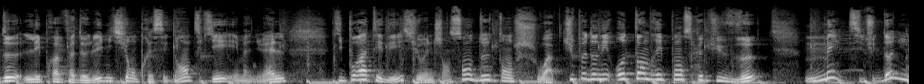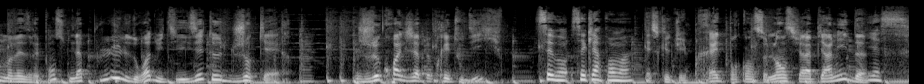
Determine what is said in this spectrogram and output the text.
de l'épreuve enfin, de l'émission précédente, qui est Emmanuel, qui pourra t'aider sur une chanson de ton choix. Tu peux donner autant de réponses que tu veux, mais si tu donnes une mauvaise réponse, tu n'as plus le droit d'utiliser de joker. Je crois que j'ai à peu près tout dit. C'est bon, c'est clair pour moi. Est-ce que tu es prête pour qu'on se lance sur la pyramide? Yes.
